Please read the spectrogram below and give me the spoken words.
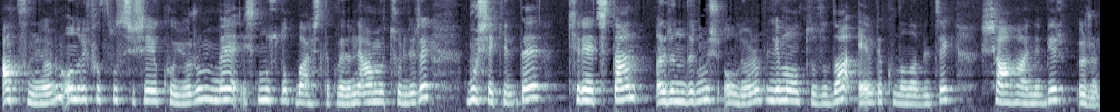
atmıyorum. Onu bir fıs fıs şişeye koyuyorum ve işte musluk başlıkları, yani armatürleri bu şekilde kireçten arındırmış oluyorum. Limon tuzu da evde kullanabilecek şahane bir ürün.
